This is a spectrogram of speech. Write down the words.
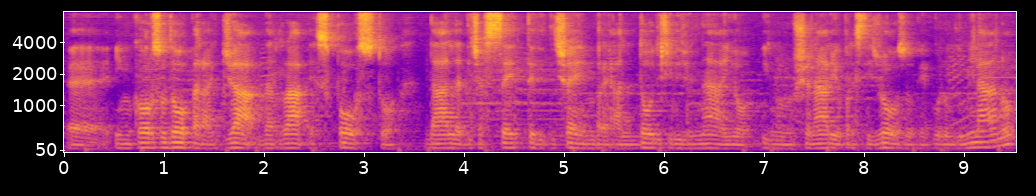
eh, in corso d'opera già verrà esposto dal 17 di dicembre al 12 di gennaio in uno scenario prestigioso che è quello di Milano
